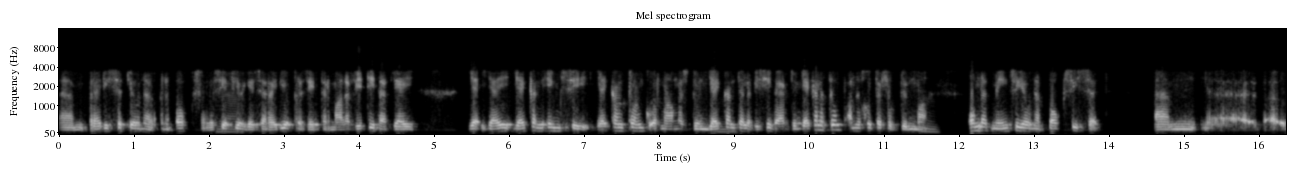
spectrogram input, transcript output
ehm um, Brady sit jou in 'n in 'n boks en hulle sê Ja. vir jou jy's 'n radiopresenter maar hulle weet nie dat jy jy jy jy kan MC, jy kan klankoornames doen, jy kan televisiewerk doen, jy kan 'n klomp ander goeders ook doen maar Mm. omdat mense jou in 'n boksie sit. Ehm um, uh,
